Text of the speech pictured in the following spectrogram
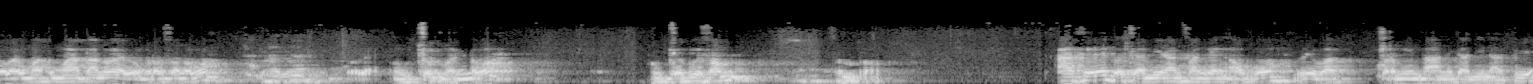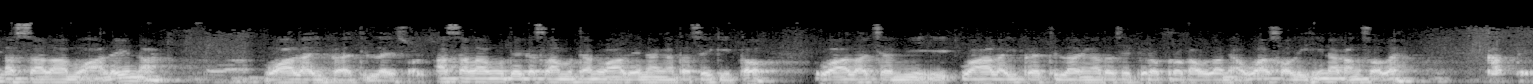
soleh umat-umatan wae kok ngrasa napa? Soleh ujub wae napa? Ujub sam. Akhirnya untuk jaminan sangking Allah lewat permintaan kanji Nabi Assalamu alaina wa ala ibadillah sol. Assalamu te keselamatan wa alaina yang atas kita wa ala jami wa ala ibadillah yang atas pira-pira kaulane Allah solihin kang soleh kabeh.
